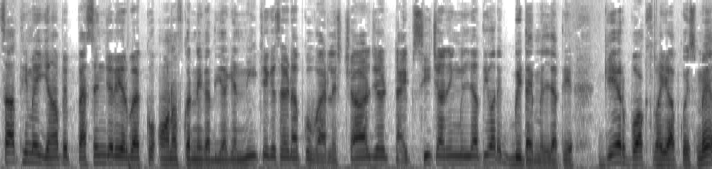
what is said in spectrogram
साथ ही में यहाँ पे पैसेंजर एयरबैग को ऑन ऑफ़ करने का दिया गया। नीचे के साइड आपको wireless charger type C charging मिल जाती है और एक बी टाइप मिल जाती है। गियर बॉक्स भाई आपको इसमें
